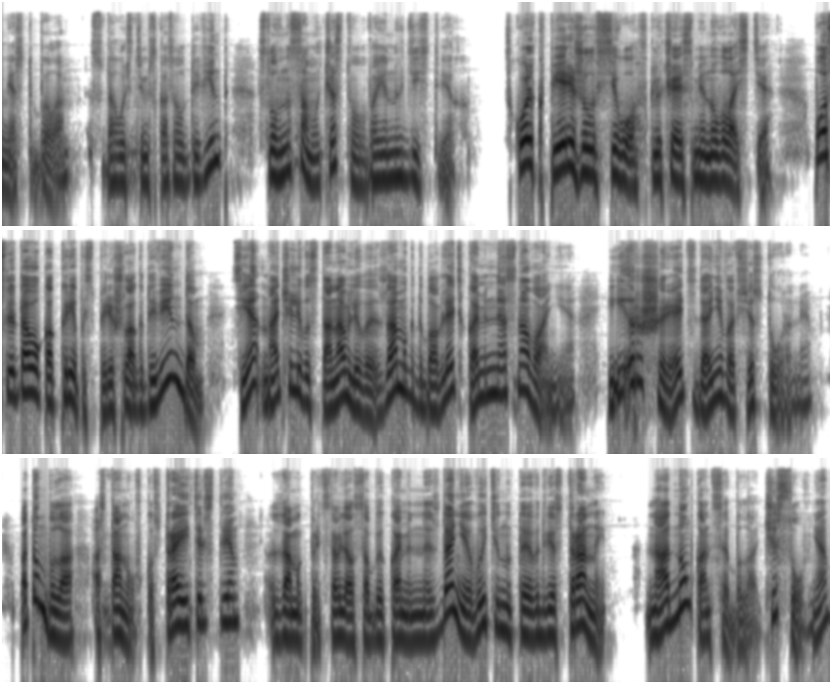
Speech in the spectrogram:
место было, с удовольствием сказал Девинт, словно сам участвовал в военных действиях. Сколько пережил всего, включая смену власти. После того, как крепость перешла к Девиндам, те начали, восстанавливая замок, добавлять каменные основания и расширять здание во все стороны. Потом была остановка в строительстве. Замок представлял собой каменное здание, вытянутое в две стороны, на одном конце была часовня,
